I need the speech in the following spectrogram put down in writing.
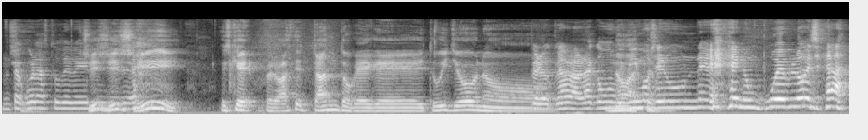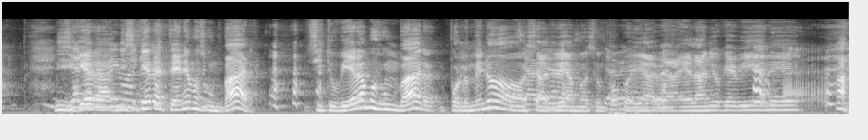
¿No te acuerdas tú de ver Sí, sí, sí. Es que, pero hace tanto que, que tú y yo no... Pero claro, ahora como no vivimos hace- en un, en un pueblo ya... Ni siquiera, ni en- siquiera tenemos un bar. Si tuviéramos un bar, por lo menos Ya saldríamos verás, un ya poco ya. El año que viene, ah,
